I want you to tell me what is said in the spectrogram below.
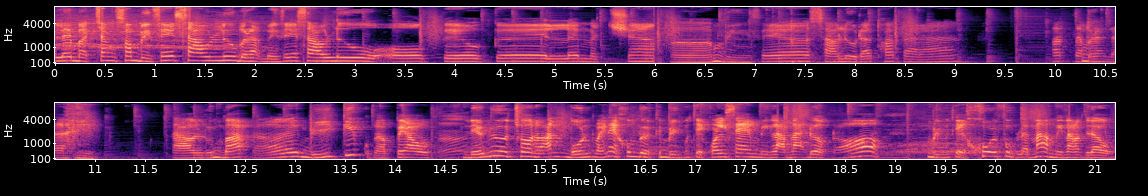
Lên mặt trăng xong mình sẽ sao lưu bạn ạ. Mình sẽ sao lưu. Ok ok. Lên mặt trăng. Ờ mình sẽ ờ, sao lưu đã thoát ra đã. Thoát ra bạn ạ, đây. Tao lún bát, đấy, bí kíp của mèo peo Nếu như cho nó ăn bốn bánh này không được Thì mình có thể quay xem, mình làm lại được, đó. Mình có thể khôi phục lại map mình làm lại từ đầu.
